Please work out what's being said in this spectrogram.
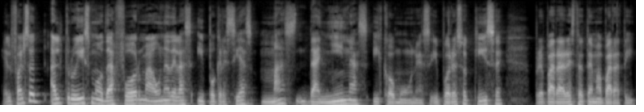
El falso altruismo da forma a una de las hipocresías más dañinas y comunes, y por eso quise preparar este tema para ti.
